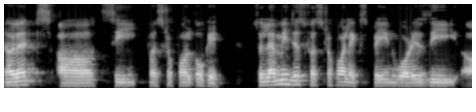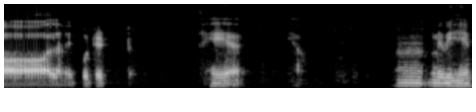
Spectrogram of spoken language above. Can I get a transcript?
now let's uh, see first of all okay so let me just first of all explain what is the uh, let me put it here. Yeah. Mm, maybe here.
